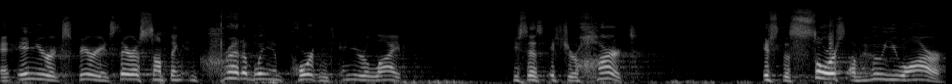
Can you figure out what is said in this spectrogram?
and in your experience, there is something incredibly important in your life. He says, It's your heart, it's the source of who you are.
